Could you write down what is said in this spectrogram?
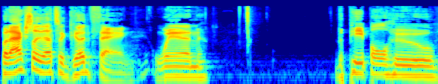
But actually, that's a good thing when the people who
